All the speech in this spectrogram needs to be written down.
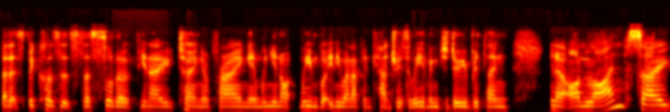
but it's because it's the sort of, you know, toing and froing, and when you're not, we haven't got anyone up in country, so we're having to do everything, you know, online. So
